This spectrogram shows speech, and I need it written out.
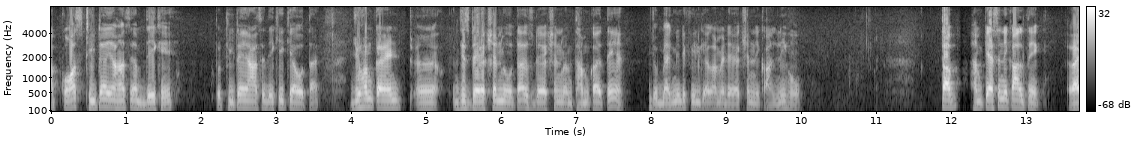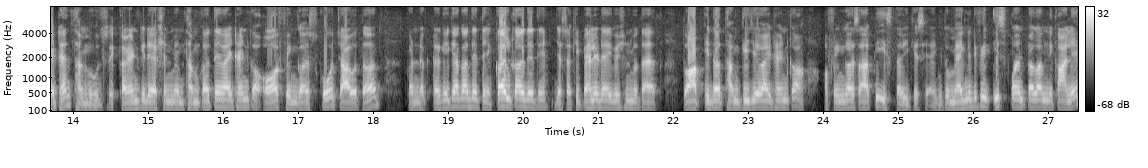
अब कॉस थीटा यहाँ से अब देखें तो थीटा यहाँ से देखिए क्या होता है, जो हम करंट जिस डायरेक्शन में होता है, उस डायरेक्शन में हम थम करते हैं, जो मैग्नेटिक फ़ील्ड की अगर हमें डायरेक्शन निकालनी हो, तब हम कैसे निकालते हैं? राइट हैंड थम रूल से। करंट की डायरेक्शन में हम थम करते हैं राइट हैंड का और फिंगर्स को चारों तरफ़ कंडक्टर के क्या कर देते हैं? कर्ल कर देते हैं। जैसा कि पहले डाइवेशन बताया तो आप इधर थम कीजिए राइट हैंड का और फिंगर्स आपकी इस तरीके से आएँगी। तो मैग्नेटिक फ़ील्ड इस पॉइंट पर अगर हम निकालें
